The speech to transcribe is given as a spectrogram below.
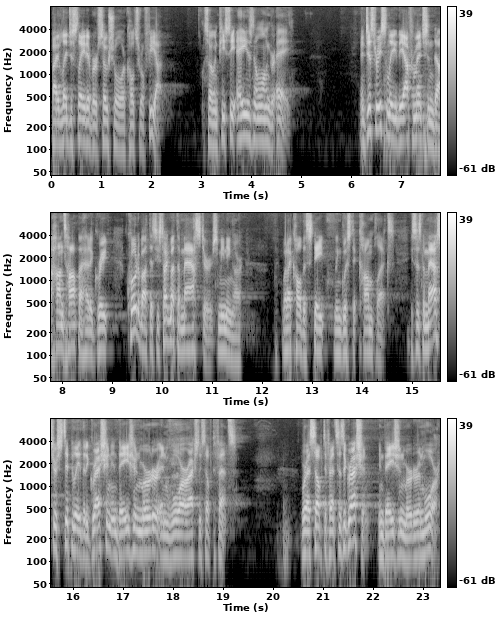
by legislative or social or cultural fiat. So in PC, A is no longer A. And just recently, the aforementioned uh, Hans Hoppe had a great quote about this. He's talking about the masters, meaning our what I call the state linguistic complex. He says the masters stipulate that aggression, invasion, murder, and war are actually self defense. Whereas self defense is aggression, invasion, murder, and war.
